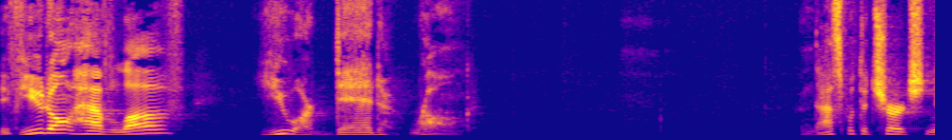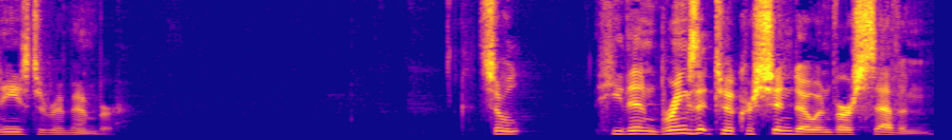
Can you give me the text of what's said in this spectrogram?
if you don't have love, you are dead wrong. And that's what the church needs to remember. So he then brings it to a crescendo in verse 7.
